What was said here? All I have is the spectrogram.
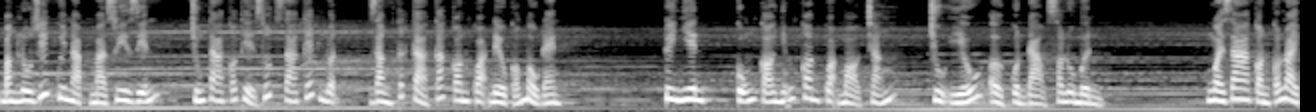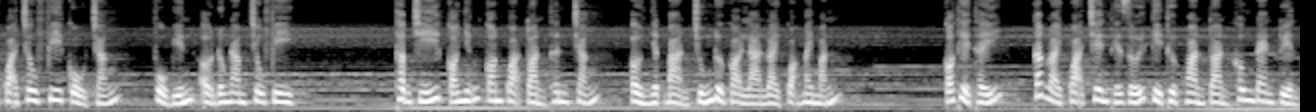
Bằng logic quy nạp mà suy diễn, chúng ta có thể rút ra kết luận rằng tất cả các con quạ đều có màu đen. Tuy nhiên, cũng có những con quạ mỏ trắng, chủ yếu ở quần đảo Solomon. Ngoài ra còn có loài quạ châu Phi cổ trắng, phổ biến ở Đông Nam châu Phi. Thậm chí có những con quạ toàn thân trắng, ở Nhật Bản chúng được gọi là loài quạ may mắn. Có thể thấy, các loài quạ trên thế giới kỳ thực hoàn toàn không đen tuyền.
